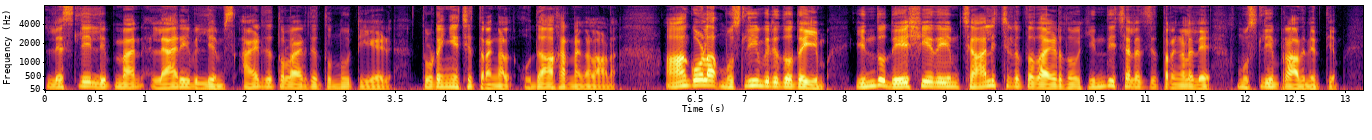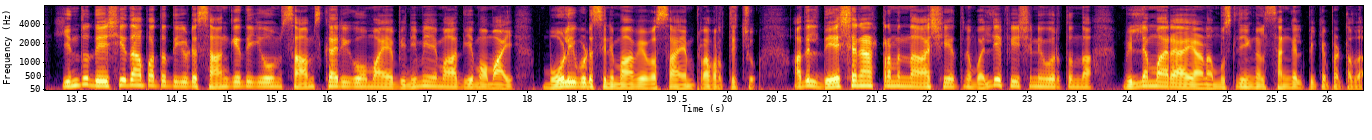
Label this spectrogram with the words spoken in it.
Leslie Lipman Larry Williams ആയിരത്തി തൊള്ളായിരത്തി തൊണ്ണൂറ്റിയേഴ് തുടങ്ങിയ ചിത്രങ്ങൾ ഉദാഹരണങ്ങളാണ്. ആഗോള മുസ്ലിം വിരുദ്ധതയും ഹിന്ദു ദേശീയതയും ചാലിച്ചെടുത്തതായിരുന്നു ഹിന്ദി ചലച്ചിത്രങ്ങളിലെ മുസ്ലിം പ്രാതിനിധ്യം. ഹിന്ദു ദേശീയതാ പദ്ധതിയുടെ സാങ്കേതികവും സാംസ്കാരികവുമായ വിനിമയ മാധ്യമമായി ബോളിവുഡ് സിനിമാ വ്യവസായം പ്രവർത്തിച്ചു. അതിൽ ദേശരാഷ്ട്രമെന്ന ആശയത്തിന് വലിയ ഭീഷണി ഉയർത്തുന്ന വില്ലന്മാരായാണ് മുസ്ലിങ്ങൾ സങ്കല്പിക്കപ്പെട്ടത്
